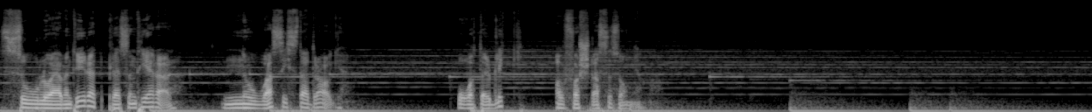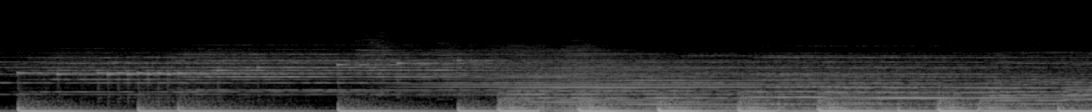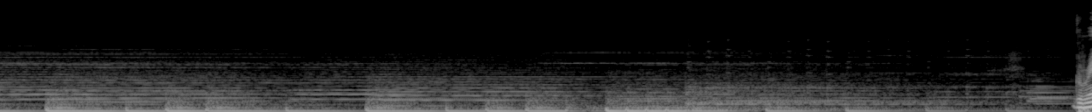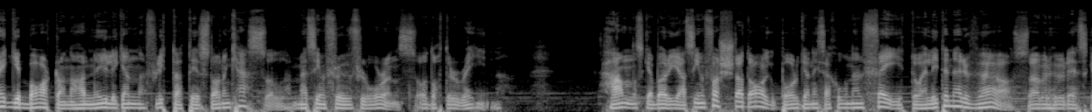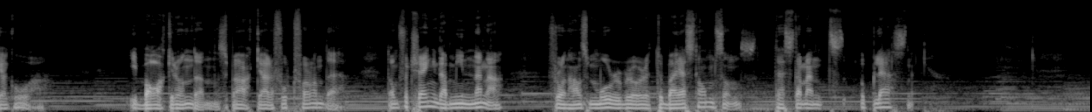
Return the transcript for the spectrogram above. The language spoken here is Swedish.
Soloäventyret presenterar Noahs sista drag. Återblick av första säsongen. Greg Barton har nyligen flyttat till staden Castle med sin fru Florence och dotter Rain. Han ska börja sin första dag på organisationen Fate och är lite nervös över hur det ska gå. I bakgrunden spökar fortfarande de förträngda minnena från hans morbror Tobias Thompsons testamentsuppläsning.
